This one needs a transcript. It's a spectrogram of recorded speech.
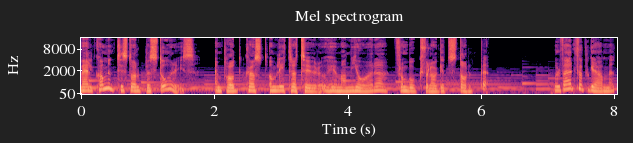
Välkommen till Stolpe Stories, en podcast om litteratur och humaniora från bokförlaget Stolpe. Vår värd för programmet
